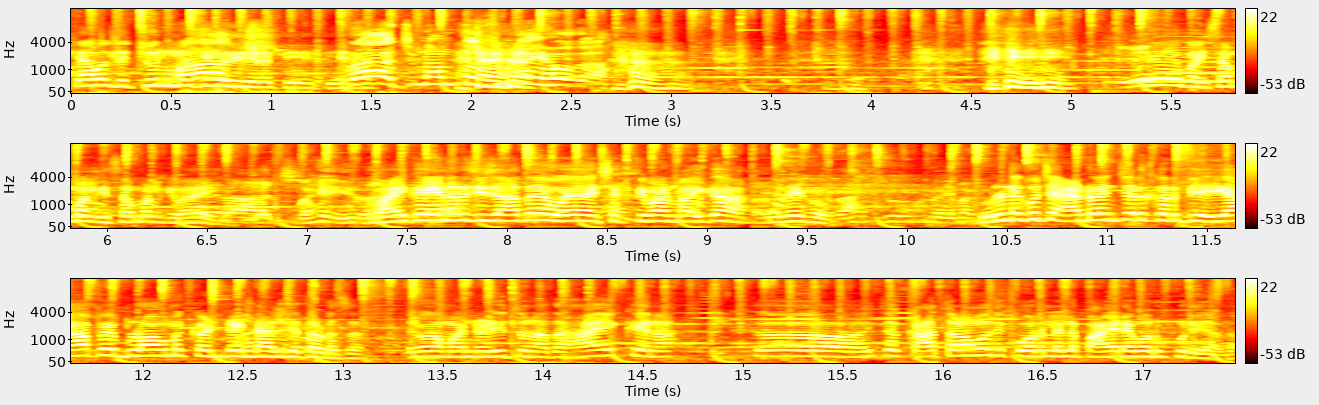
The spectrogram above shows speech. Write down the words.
क्या बोलते चूल मची होती रहती राज नाम तो सुना ही होगा. ए भाई संभल के संभल के भाई. भाई का एनर्जी ज्यादा है है शक्तिमान भाई का? ये देखो. उन्होंने कुछ एडवेंचर कर दिया. यहाँ पे ब्लॉग में कंटेंट डालते थोडंसं. हे बघा मंडळी इथून आता हा एक आहे ना इथं इथं कातळामध्ये कोरलेल्या पायऱ्या भरपूर आहे आता.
